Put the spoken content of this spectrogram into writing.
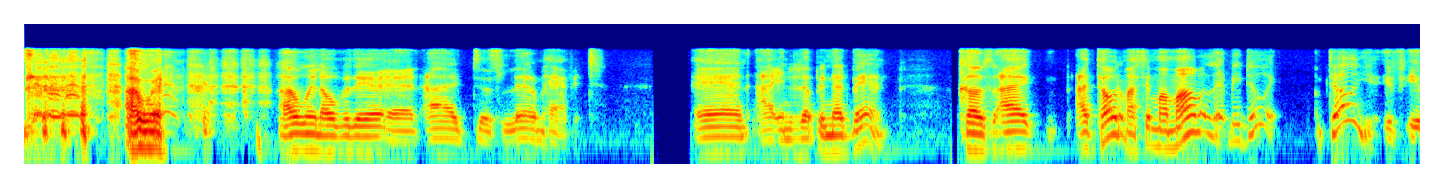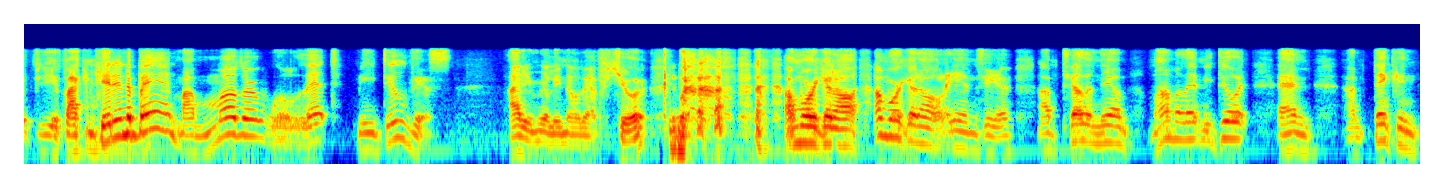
I went I went over there and I just let them have it. And I ended up in that band. Cause I I told him, I said, my mama let me do it. Telling you, if if if I can get in the band, my mother will let me do this. I didn't really know that for sure. I'm working all I'm working all ends here. I'm telling them, Mama let me do it, and I'm thinking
